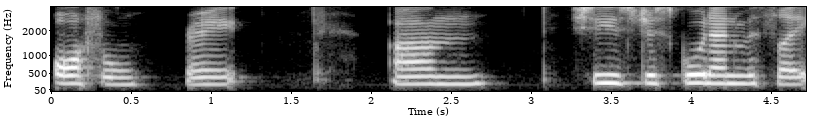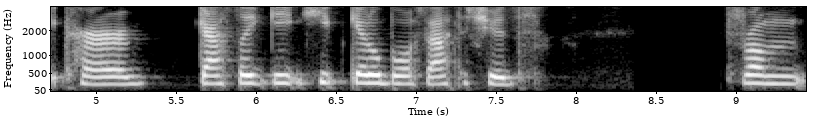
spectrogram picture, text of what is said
awful, right? Um she's just going in with like her gaslight gatekeep girl boss attitude from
